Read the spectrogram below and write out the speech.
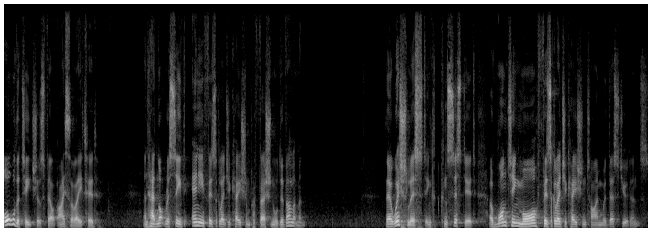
All the teachers felt isolated, and had not received any physical education professional development. Their wish list consisted of wanting more physical education time with their students,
